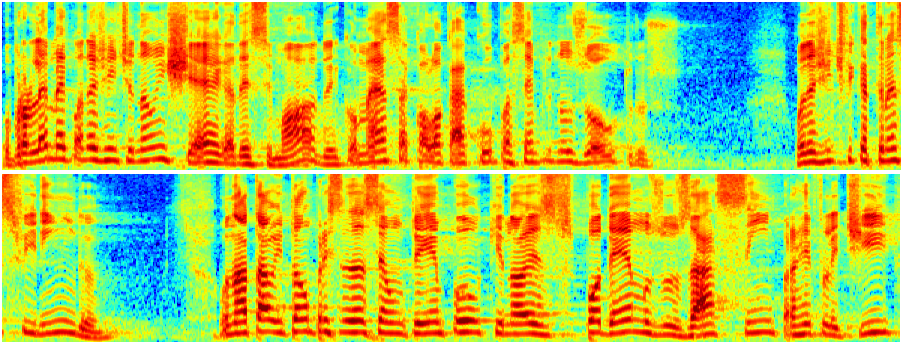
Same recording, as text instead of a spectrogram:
O problema é quando a gente não enxerga desse modo e começa a colocar a culpa sempre nos outros. Quando a gente fica transferindo. O Natal, então, precisa ser um tempo que nós podemos usar, sim, para refletir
